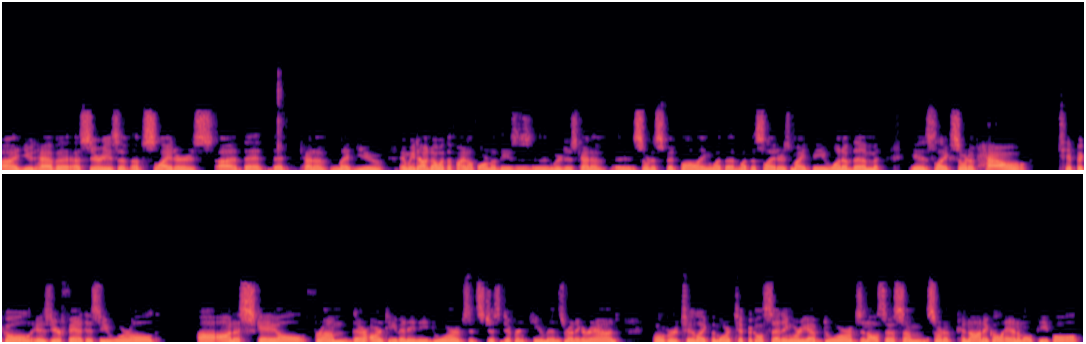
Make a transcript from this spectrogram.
uh, you'd have a, a series of, of sliders uh, that that kind of let you. And we don't know what the final form of these is. We're just kind of uh, sort of spitballing what the what the sliders might be. One of them is like sort of how typical is your fantasy world uh, on a scale from there aren't even any dwarves, it's just different humans running around, over to like the more typical setting where you have dwarves and also some sort of canonical animal people.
